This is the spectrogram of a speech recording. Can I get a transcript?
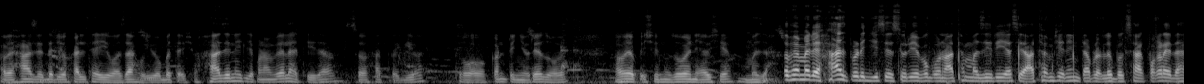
હવે હાજે દરિયો ખાલી થાય એવા જાહો, એવા બતાવીશું. હાજે નહીં એટલે પણ વહેલા થઈ જાવ છ, સાત વાગ્યા. તો કન્ટિન્યુ રહેજો હવે. હવે પછીનું જોવાની આવશે મજા. તો ફેમિલી હાજ પડી જશે સૂર્ય ભગવાન આથમમાં જઈ રહ્યા છે. આથમ છે નહીં તો આપણે લગભગ શાક પકડાઈ દે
